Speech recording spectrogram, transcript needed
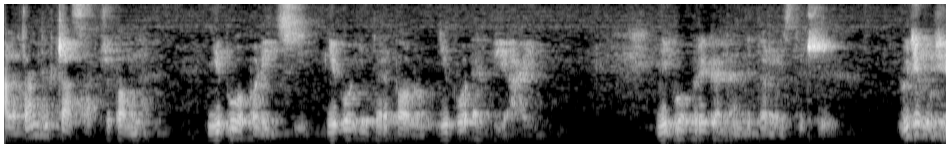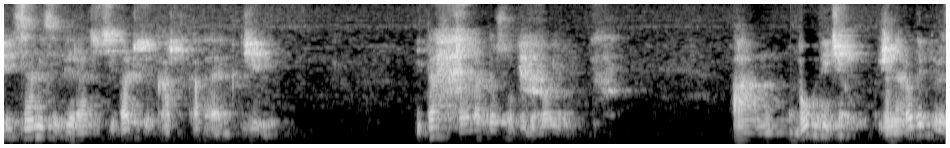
Ale w tamtych czasach, przypomnę, nie było policji, nie było Interpolu, nie było FBI, nie było brygad antyterrorystycznych. Ludzie musieli sami sobie radzić i walczyć o każdy kawałek ziemi. I tak w czasach doszło do wojny. A Bóg widział, że narody, które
